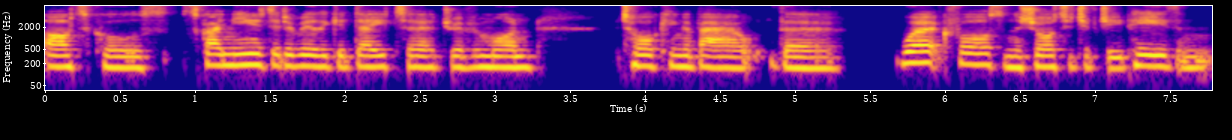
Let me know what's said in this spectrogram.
articles. Sky news did a really good data driven one talking about the workforce and the shortage of GPs and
